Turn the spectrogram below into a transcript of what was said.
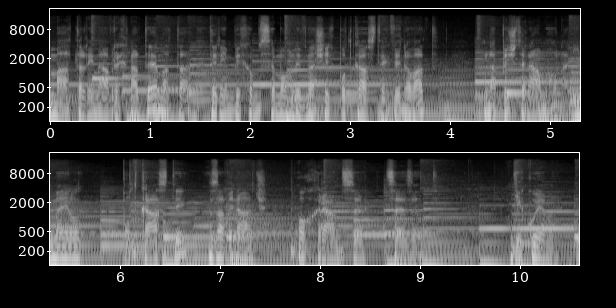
Máte-li návrh na témata, kterým bychom se mohli v našich podcastech věnovat, napište nám ho na e-mail podcasty zavináč ochránce.cz. Děkujeme.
